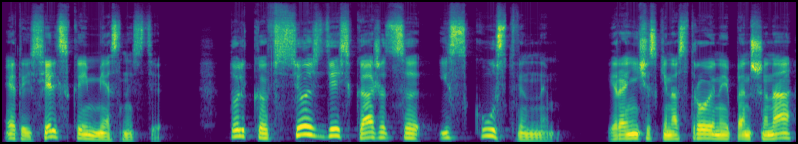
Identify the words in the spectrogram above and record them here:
этой сельской местности. Только все здесь кажется искусственным. Иронически настроенный Пеншина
